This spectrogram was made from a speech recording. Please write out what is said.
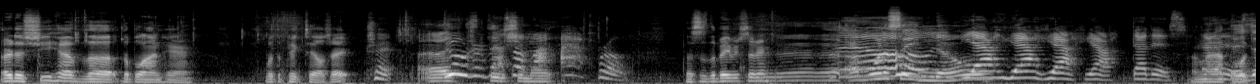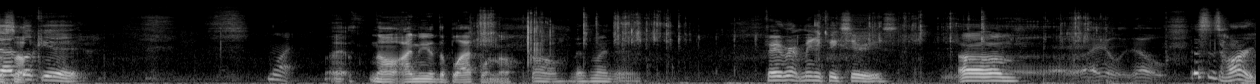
Or does she have the the blonde hair with the pigtails? Right. Trent, I Dude, that's not my afro. This is the babysitter. Uh, I want to say no. Yeah, yeah, yeah, yeah. That is. I'm That gonna have to Hey, look is. this Dad, up. look it. What? Uh, No, I needed the black one though. Oh, that's my then. Favorite minifig series? Um, I don't know. this is hard.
